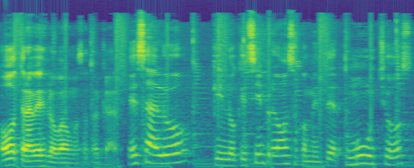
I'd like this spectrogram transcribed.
otra vez lo vamos a tocar. Es algo que en lo que siempre vamos a cometer muchos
